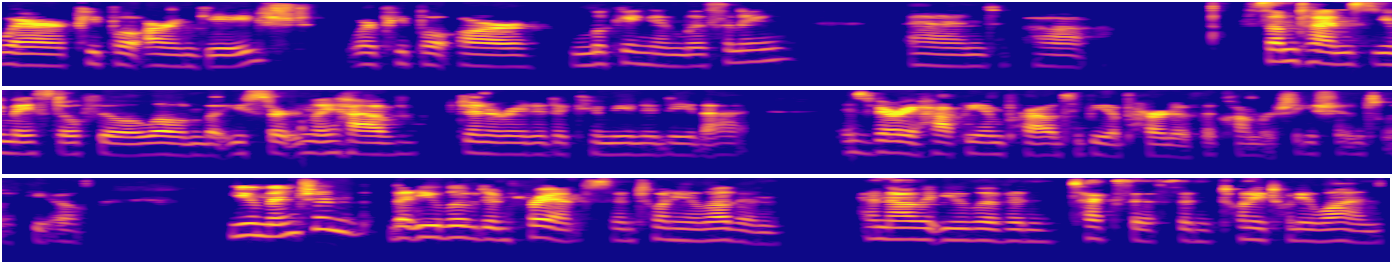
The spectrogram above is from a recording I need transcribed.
where people are engaged, where people are looking and listening. And uh, sometimes you may still feel alone, but you certainly have generated a community that is very happy and proud to be a part of the conversations with you. You mentioned that you lived in France in 2011 and now that you live in Texas in 2021,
